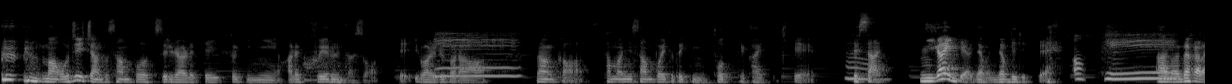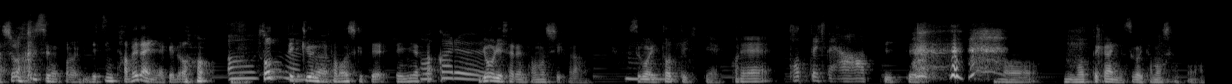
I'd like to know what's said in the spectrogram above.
まあ、おじいちゃんと散歩を連れられていくときに、あれ食えるんだぞって言われるから、へなんか、たまに散歩行ったときに取って帰ってきて、ーでさ、苦いんだよ、でも伸びるって。うんあ、へえ。あのだから小学生の頃別に食べないんだけあ 取って食うのが楽ししくて、でみんなわかる。料理されるの楽しいから、すごい取っってきて、これ取ってきたよーって言って、あの持って帰るのすごい楽しかったなと。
